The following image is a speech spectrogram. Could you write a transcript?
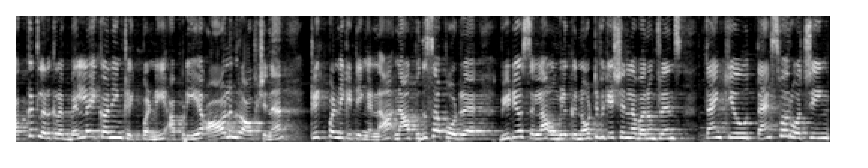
பக்கத்தில் இருக்கிற பெல் ஐக்கானையும் கிளிக் பண்ணி அப்படியே ஆளுங்கிற ஆப்ஷனை கிளிக் பண்ணிக்கிட்டீங்கன்னா நான் புதுசாக போடுற வீடியோஸ் எல்லாம் உங்களுக்கு நோட்டிஃபிகேஷனில் வரும் ஃப்ரெண்ட்ஸ் தேங்க்யூ தேங்க்ஸ் ஃபார் வாட்சிங்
